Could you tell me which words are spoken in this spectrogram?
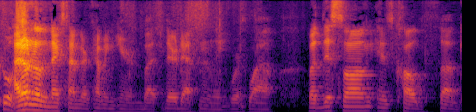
Cool. I don't know the next time they're coming here, but they're definitely worthwhile. But this song is called Thug.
